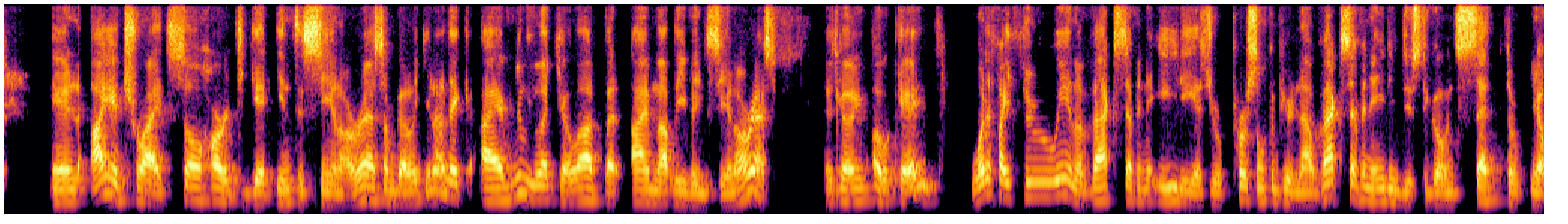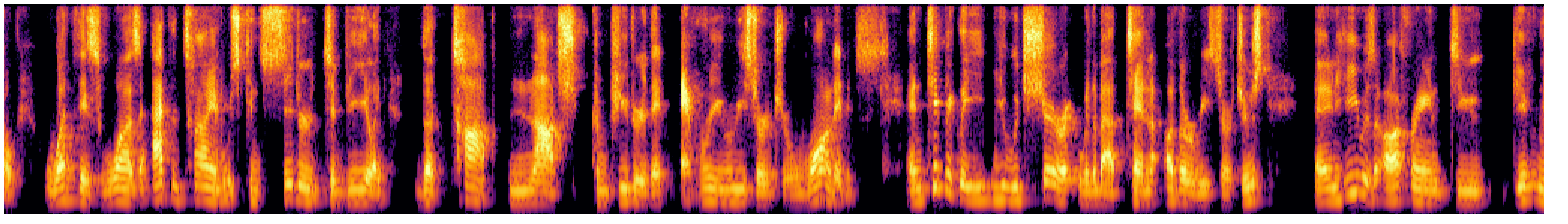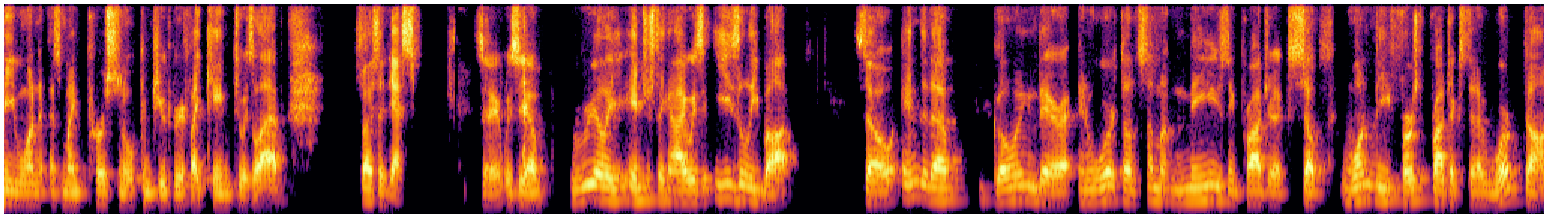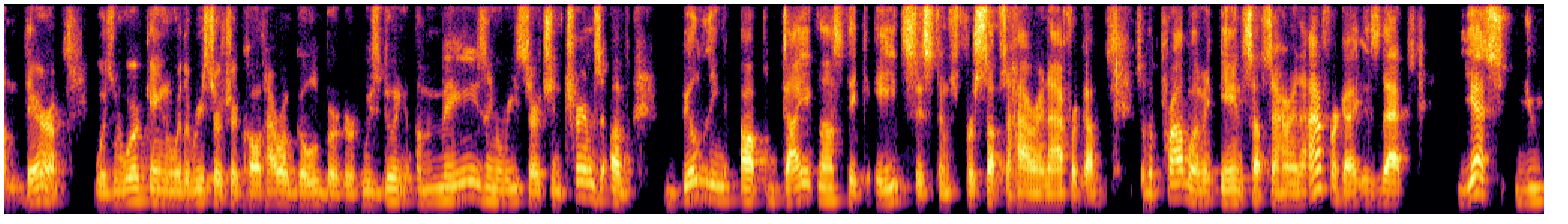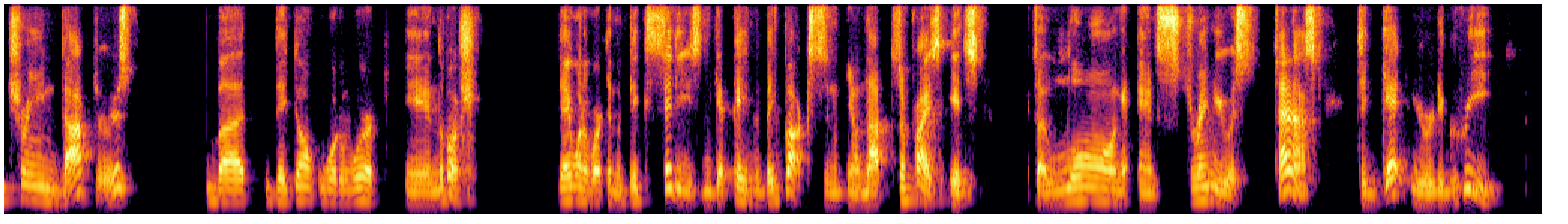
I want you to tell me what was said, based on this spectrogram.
And I had tried so hard to get into CNRS. I'm going like, you know, Nick, I really like you a lot, but I'm not leaving CNRS. He's going, okay. What if I threw in a VAX 780 as your personal computer? Now, VAX 780, just to go and set the, you know, what this was at the time, was considered to be like the top notch computer that every researcher wanted. And typically you would share it with about 10 other researchers. And he was offering to give me one as my personal computer if I came to his lab. So I said yes. So it was, you know, really interesting. I was easily bought. So ended up going there and worked on some amazing projects. So one of the first projects that I worked on there was working with a researcher called Harold Goldberger, who's doing amazing research in terms of building up diagnostic aid systems for sub-Saharan Africa. So the problem in sub-Saharan Africa is that yes, you train doctors, but they don't want to work in the bush they want to work in the big cities and get paid the big bucks. And you know, not surprised. It's it's a long and strenuous task to get your degree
